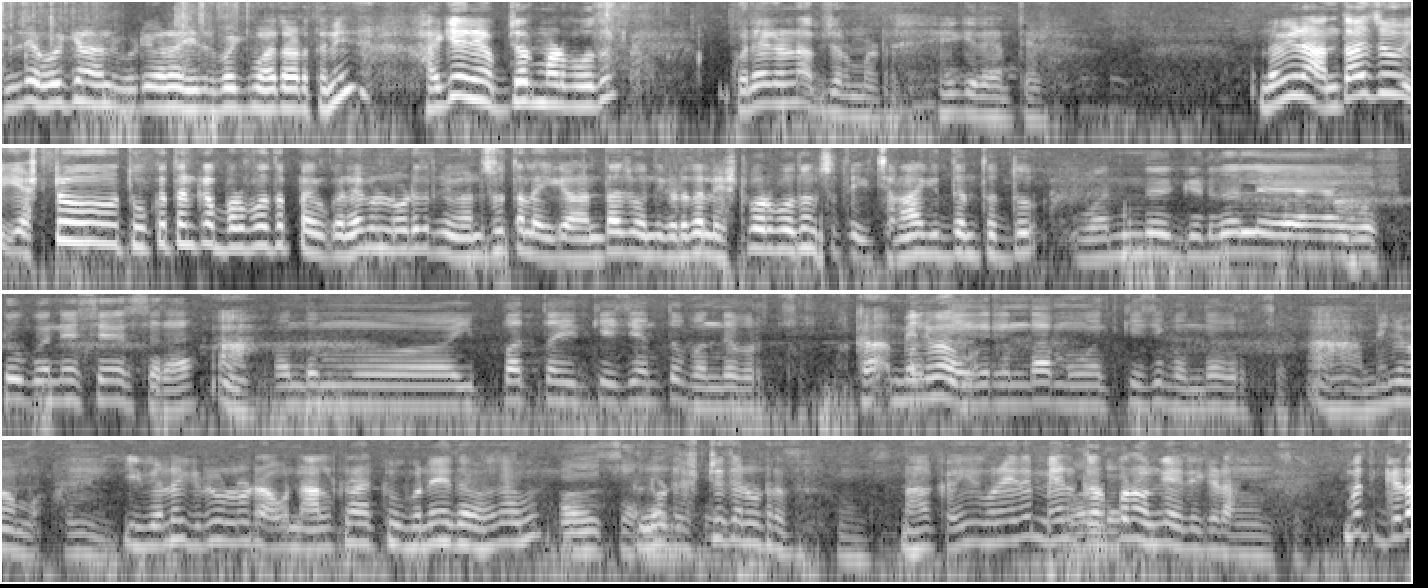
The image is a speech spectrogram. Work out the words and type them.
ಅಲ್ಲೇ ಹೋಗಿ ನಾನು ವಿಡಿಯೋನ ಇದ್ರ ಬಗ್ಗೆ ಮಾತಾಡ್ತೀನಿ. ಹಾಗೆ ನೀವು ಅಬ್ಸರ್ವ್ ಮಾಡ್ಬೋದು. ಕೊನೆಗಳನ್ನ ಅಬ್ಸರ್ವ್ ಮಾಡಿರಿ. ಹೇಗಿದೆ ಅಂತೇಳಿ ನವೀನ ಅಂದಾಜು ಎಷ್ಟು ತೂಕ ತನಕ ಬರ್ಬೋದಪ್ಪ ಇವು ಕೊನೆಗಳು ನೋಡಿದ್ರೆ ನೀವು ಅನಿಸುತ್ತಲ್ಲ ಈಗ ಅಂದಾಜು ಒಂದು ಗಿಡದಲ್ಲಿ ಎಷ್ಟು ಬರ್ಬೋದು ಅನ್ಸುತ್ತೆ? ಈಗ ಚೆನ್ನಾಗಿದ್ದಂಥದ್ದು. ಒಂದು ಗಿಡದಲ್ಲಿ ಅಷ್ಟು ಗೊನೆ ಸೇರ್ಸರ ಒಂದು ಇಪ್ಪತ್ತೈದು ಕೆಜಿ ಅಂತೂ ಬಂದೇ ಬರುತ್ತೆ ಸರ್. ಕ ಮಿನಿಮಮ್. ಐದರಿಂದ ಮೂವತ್ತು ಕೆಜಿ ಬಂದೇ ಬರುತ್ತೆ ಸರ್. ಹಾಂ ಮಿನಿಮಮ್. ಇವೆಲ್ಲ ಗಿಡಗಳು ನೋಡ್ರಿ ಅವು ನಾಲ್ಕು ನಾಲ್ಕು ಗೊನೆ ಇದಾವೆ. ಅವು ನೋಡ್ರಿ ಎಷ್ಟಿದೆ ನೋಡ್ರಿ ಅದು. ನಾಲ್ಕು ಐದು ಗೊನೆ ಇದೆ ಮೇಲೆ ಗರ್ಭನ ಹಂಗೆ ಇದೆ ಗಿಡ. ಮತ್ತು ಗಿಡ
